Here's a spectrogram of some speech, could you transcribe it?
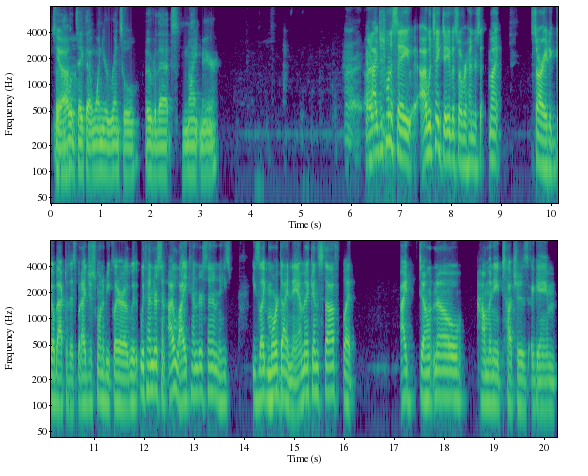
So Yeah. I would take that one year rental over that nightmare. All right. I, just want to say I would take Davis over Henderson. My sorry to go back to this, but I just want to be clear with, with Henderson. I like Henderson and he's he's like more dynamic and stuff, but I don't know how many touches a game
